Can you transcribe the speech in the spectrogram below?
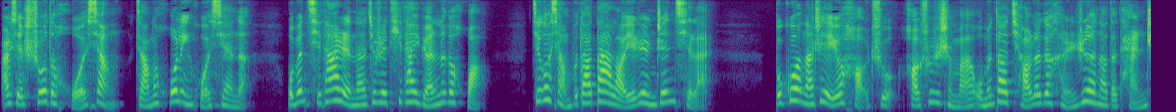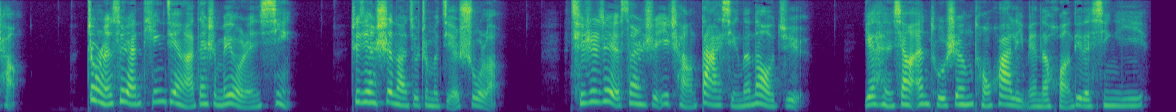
而且说的活像，讲的活灵活现的。我们其他人呢，就是替他圆了个谎。”结果想不到大老爷认真起来，不过呢，这也有好处。好处是什么？我们倒瞧了个很热闹的坛场。众人虽然听见啊，但是没有人信。这件事呢，就这么结束了。其实这也算是一场大型的闹剧。也很像安徒生童话里面的皇帝的新衣。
